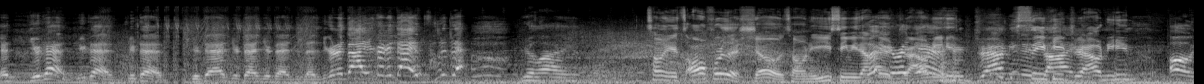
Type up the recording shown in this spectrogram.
It, you're dead, you're dead, you're dead, you're dead, you're dead, you're dead, you're dead. You're gonna die, you're gonna die, you're dead. You're alive. Tony, it's all for the show, Tony. You see me down Look, there you're right there. drowning. You're drowning you and see dying. me drowning. Oh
